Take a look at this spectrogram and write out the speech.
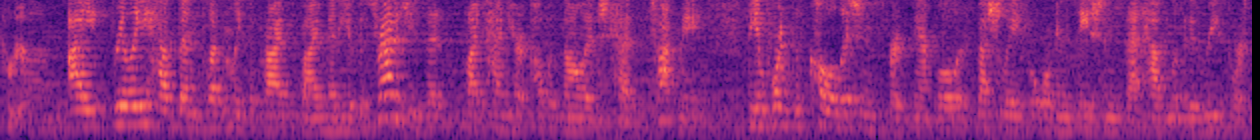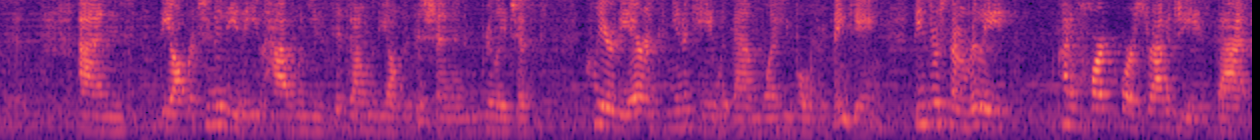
career. I really have been pleasantly surprised by many of the strategies that my time here at Public Knowledge has taught me. The importance of coalitions, for example, especially for organizations that have limited resources, and the opportunity that you have when you sit down with the opposition and really just clear the air and communicate with them what you both are thinking. These are some really kind of hardcore strategies that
